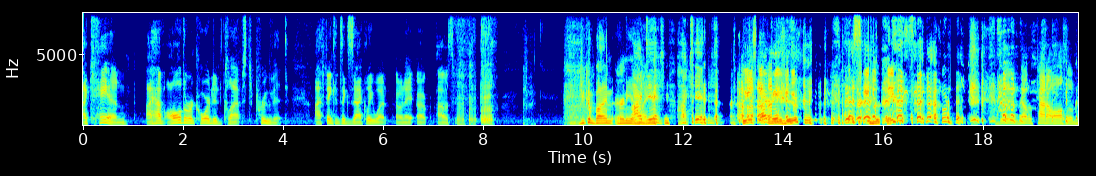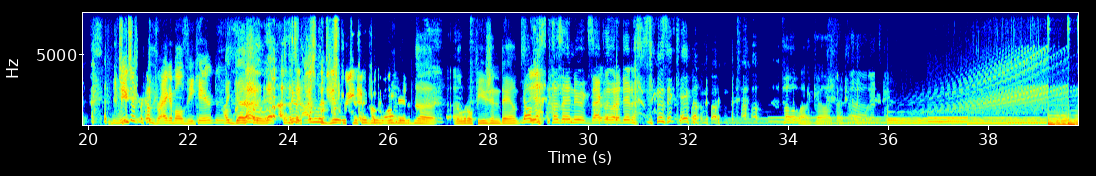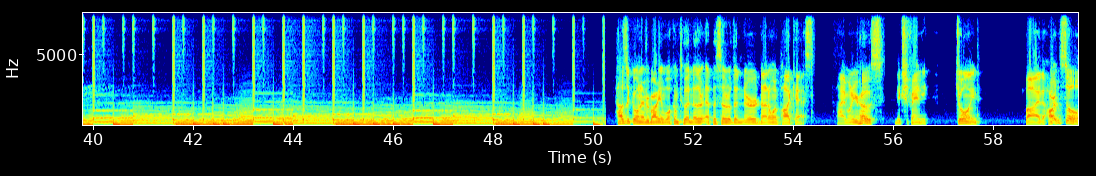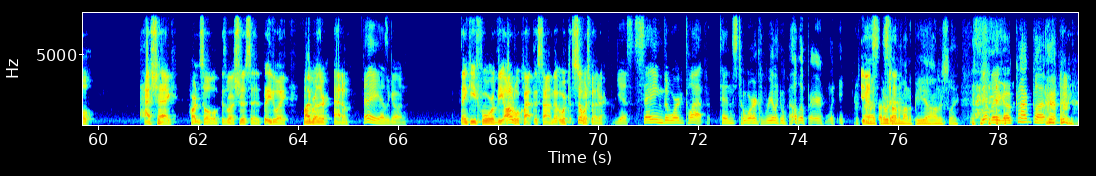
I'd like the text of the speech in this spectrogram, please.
I can. I have all the recorded claps to prove it. I think it's exactly what One. Uh, I was. Did you combine Ernie and I my did. name? I did. Who you say, I Ernie and did. I said, I said Dude, that was kind of awesome. Did we Jeez. just become Dragon Ball Z characters? I guess so. I was Dude, say, I just- legit just just create thinking we did the the little fusion dance. Y'all, Yeah. Jose knew exactly what I did as soon as it came out of my mouth. Oh my god, that's Oh, that's. How's it going, everybody, and welcome to another episode of the Nerd 901 podcast. I'm one of your hosts, Nick Shafani, joined by the Heart and Soul, hashtag Heart and Soul is what I should have said, but either way, my brother, Adam. Hey, how's it going? Thank you for the audible clap this time. That worked so much better. Yes, saying the word clap tends to work really well, apparently. Oh, I thought it was so- onomatopoeia, honestly. Yep, there you go. clap, clap. and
